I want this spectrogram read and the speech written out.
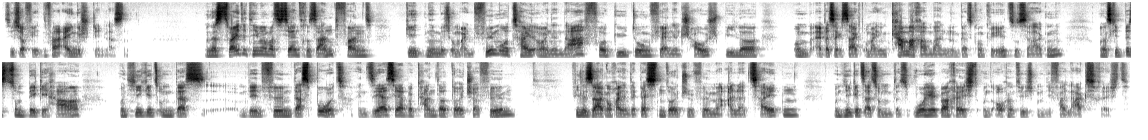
sich auf jeden Fall eingestehen lassen. Und das zweite Thema, was ich sehr interessant fand, geht nämlich um ein Filmurteil, um eine Nachvergütung für einen Schauspieler, um äh, besser gesagt um einen Kameramann, um ganz konkret zu sagen. Und es geht bis zum BGH. Und hier geht es um, um den Film Das Boot, ein sehr, sehr bekannter deutscher Film. Viele sagen auch einer der besten deutschen Filme aller Zeiten. Und hier geht es also um das Urheberrecht und auch natürlich um die Verlagsrecht.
